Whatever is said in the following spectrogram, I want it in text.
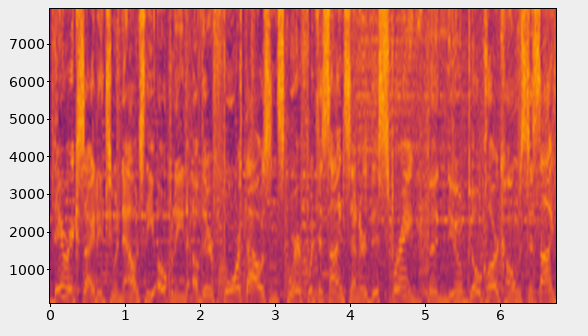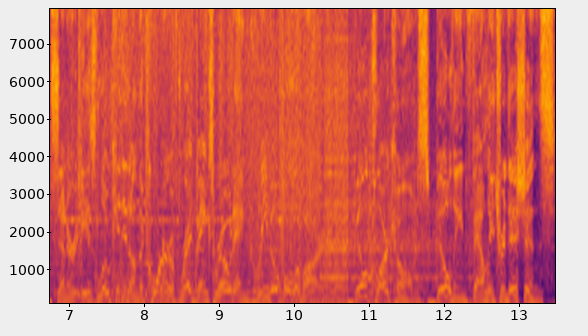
They're excited to announce the opening of their 4,000 square foot design center this spring. The new Bill Clark Homes Design Center is located on the corner of Red Banks Road and Greenville Boulevard. Bill Clark Homes, building family traditions.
